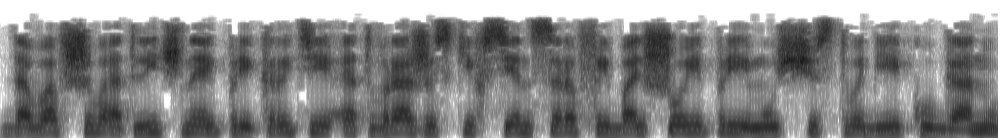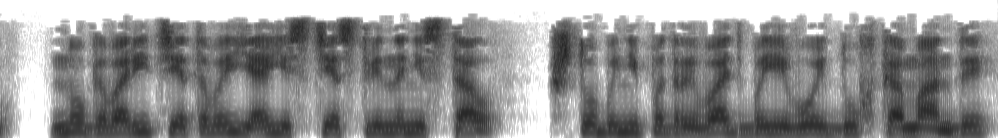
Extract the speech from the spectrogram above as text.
дававшего отличное прикрытие от вражеских сенсоров и большое преимущество Бейкугану. Но говорить этого я естественно не стал, чтобы не подрывать боевой дух команды,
